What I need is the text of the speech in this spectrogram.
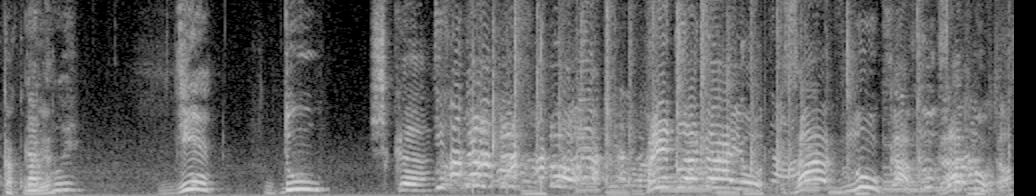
Какое? Какое? Дедушка. Предлагаю за внуков. За внуков.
